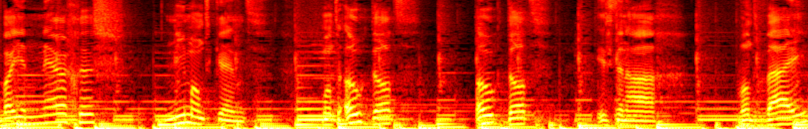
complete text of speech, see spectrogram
Waar je nergens niemand kent. Want ook dat, ook dat is Den Haag. Want wij,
